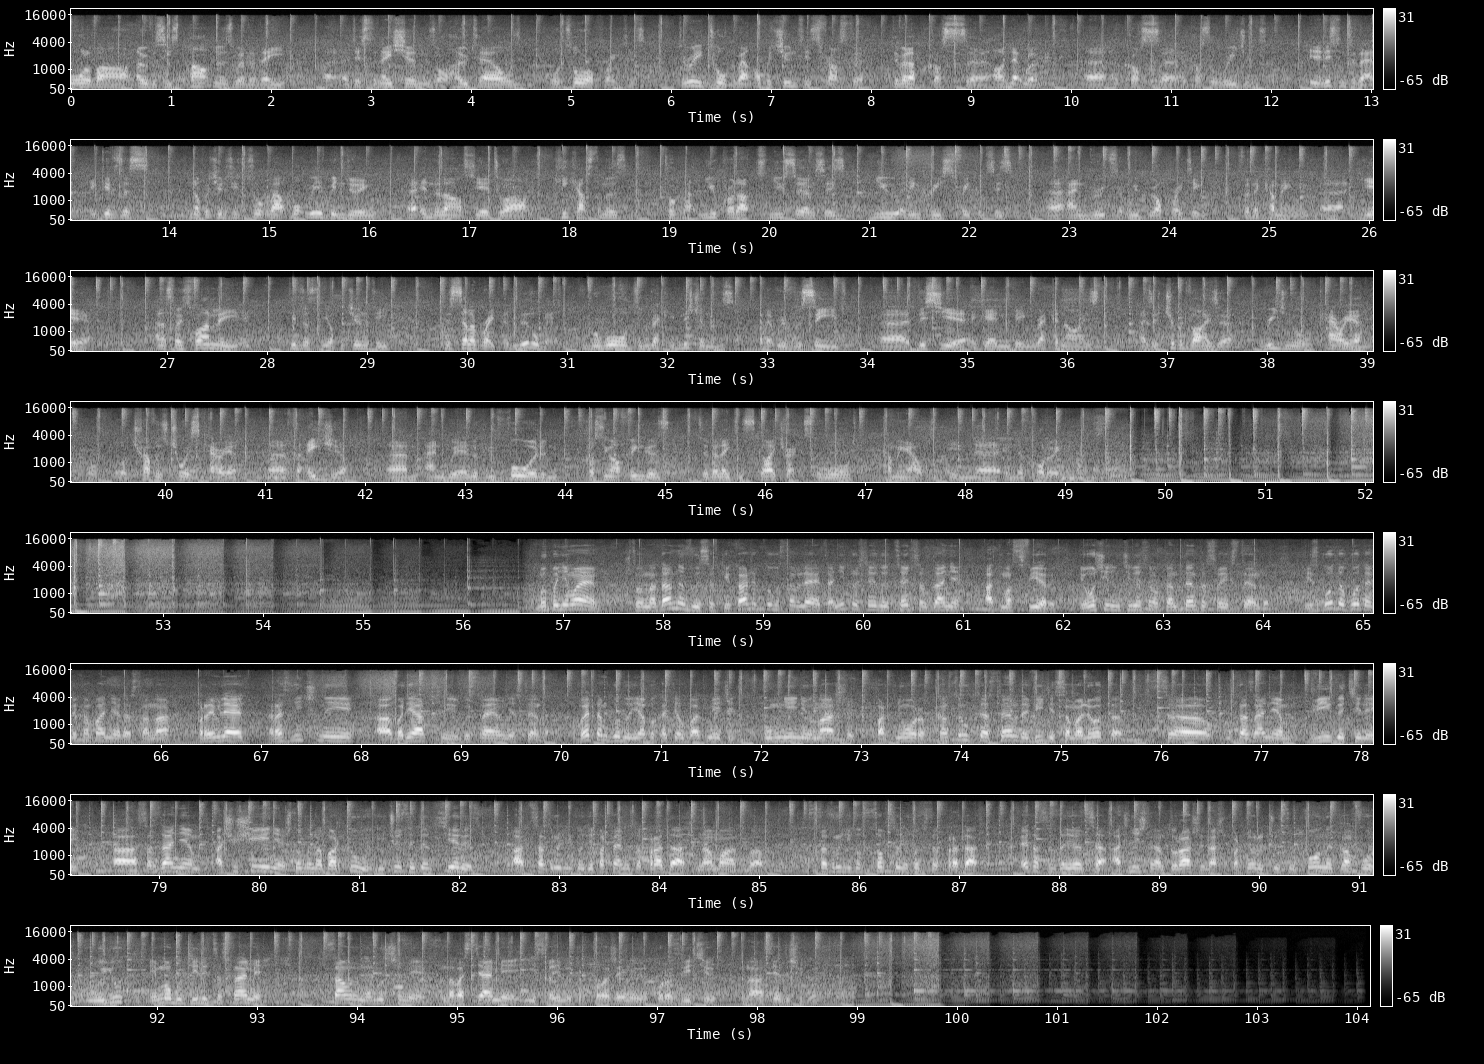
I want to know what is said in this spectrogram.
all of our overseas partners, whether they uh, are destinations or hotels or tour operators, to really talk about opportunities for us to develop across uh, our network uh, across, uh, across all regions. In addition to that, it gives us an opportunity to talk about what we've been doing uh, in the last year to our key customers, talk about new products, new services, new and increased frequencies uh, and routes that we'll be operating for the coming uh, year. And I suppose finally it gives us the opportunity to celebrate a little bit rewards and recognitions that we've received uh, this year, again being recognised as a TripAdvisor regional carrier or, or traveller's choice carrier uh, for Asia um, and we're looking forward and crossing our fingers to the latest Skytrax award coming out in, uh, in the following months. Мы понимаем, что на данной выставке каждый, кто выставляется, они преследуют цель создания атмосферы и очень интересного контента своих стендов. Из года в год авиакомпания «Астана» проявляет различные а, вариации выстраивания стенда. В этом году я бы хотел бы отметить, по мнению наших партнеров, конструкция стенда в виде самолета а, указанием двигателей, а, созданием ощущения, что вы на борту и чувствуете этот сервис от сотрудников департамента продаж, наматов, сотрудников собственных офисов продаж. Это создается отличный антураж, и наши партнеры чувствуют полный комфорт и уют и могут делиться с нами самыми лучшими новостями и своими предположениями по развитию на следующий год.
